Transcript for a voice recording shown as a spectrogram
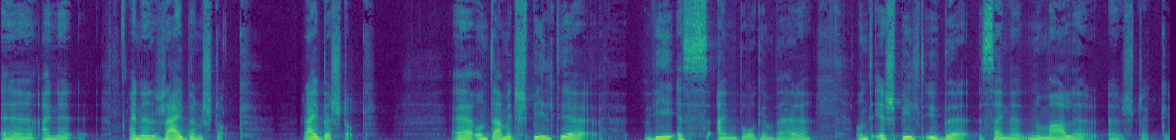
äh, eine, einen Reibenstock, Reibestock. Äh, und damit spielt er wie es ein Bogen wäre. Und er spielt über seine normale äh, Stöcke.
